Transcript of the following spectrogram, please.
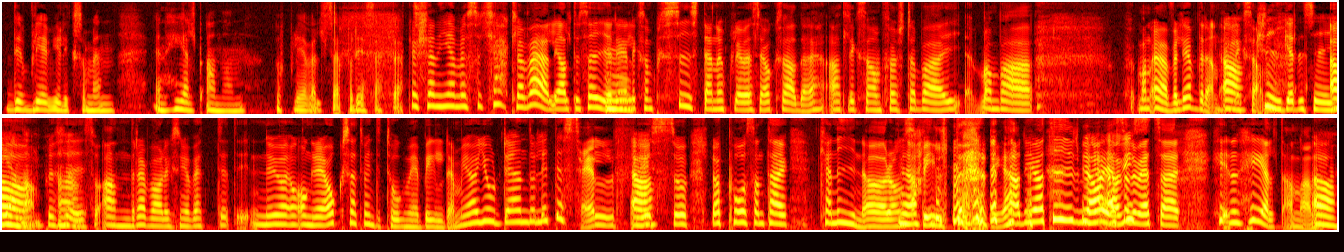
det blev ju liksom en, en helt annan upplevelse på det sättet. Jag känner igen mig så jäkla väl i allt du säger. Mm. Det är liksom precis den upplevelse jag också hade. Att liksom första bara, man bara man överlevde den. Ja, liksom. krigade sig Ja, igenom. precis. Och andra var liksom, jag vet, nu ångrar jag också att vi inte tog med bilder. Men jag gjorde ändå lite selfies och la på sånt här kaninöronsfilter. Det hade jag tid med. Ja, ja, alltså, du vet, så här, en helt annan Ja,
